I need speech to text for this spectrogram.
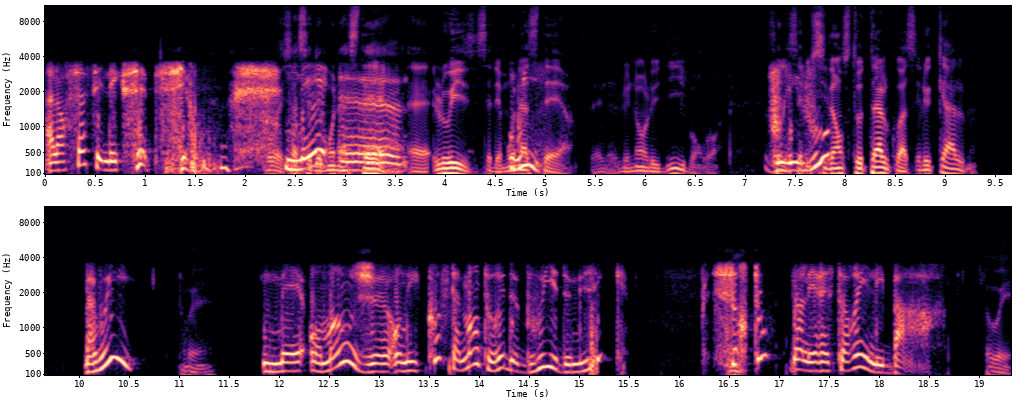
Alors ça, c'est l'exception. Oui, ça, c'est des monastères. euh, Euh, Louise, c'est des monastères. Le, le nom le dit. Bon, bon. C'est le silence total, quoi. C'est le calme. Ben oui, Ouais. mais on mange, on est constamment entouré de bruit et de musique, surtout dans les restaurants et les bars. Oui.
